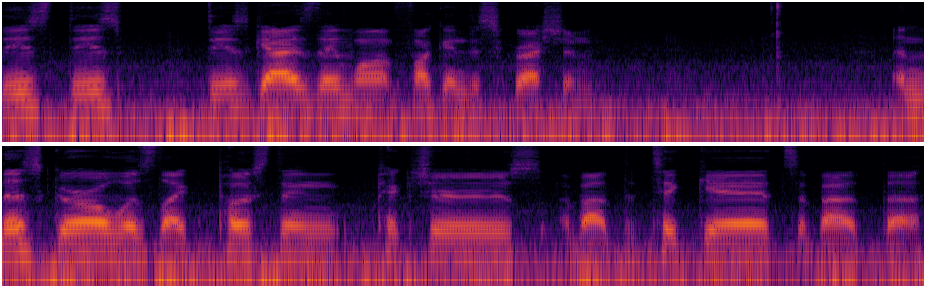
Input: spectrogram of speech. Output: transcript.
these these these guys they want fucking discretion. And this girl was like posting pictures about the tickets, about the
